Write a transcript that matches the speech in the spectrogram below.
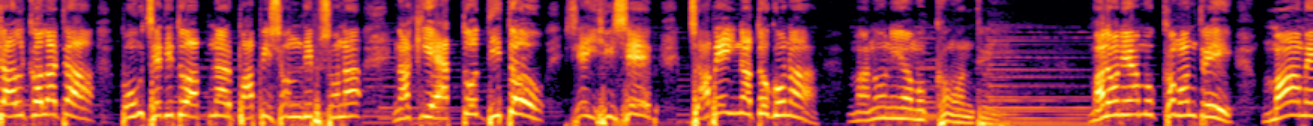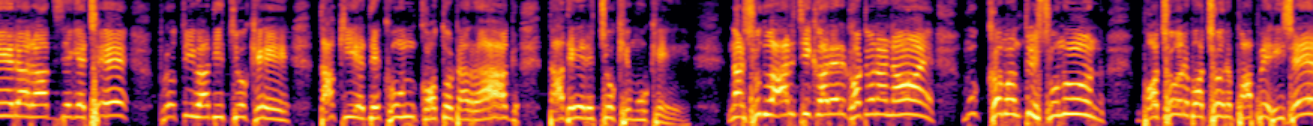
চালকলাটা পৌঁছে দিত আপনার পাপি সন্দীপ সোনা? নাকি এত দিত সেই হিসেব যাবেই না তো গোনা? মাননীয় মুখ্যমন্ত্রী। মাননীয় মুখ্যমন্ত্রী, মা মেয়েরা রাত জেগেছে, প্রতিবাদী চোখে তাকিয়ে দেখুন কতটা রাগ তাদের চোখে মুখে। না, শুধু আরজি করের ঘটনা নয়, মুখ্যমন্ত্রী শুনুন, বছর বছর পাপের হিসেব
